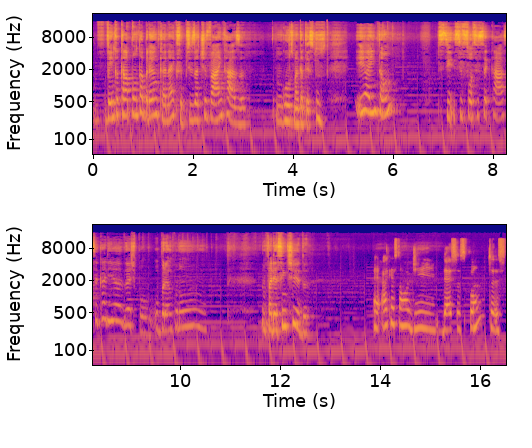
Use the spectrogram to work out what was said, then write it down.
vem com aquela ponta branca, né? Que você precisa ativar em casa. Alguns marca-textos. E aí, então, se, se fosse secar, secaria, né? Tipo, o branco não, não faria sentido. É, a questão de dessas pontas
